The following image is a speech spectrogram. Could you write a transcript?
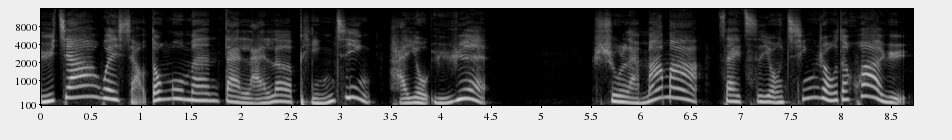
瑜伽为小动物们带来了平静还有愉悦。树懒妈妈再次用轻柔的话语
